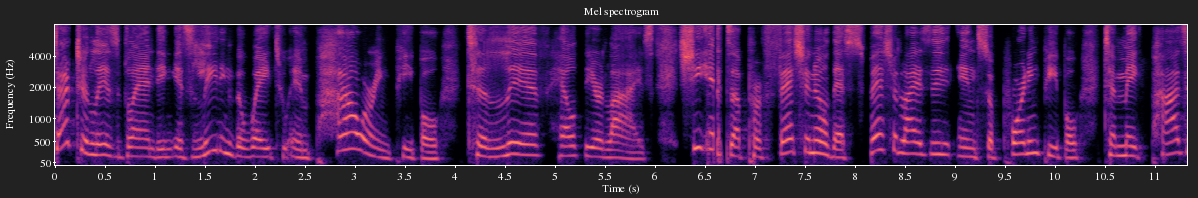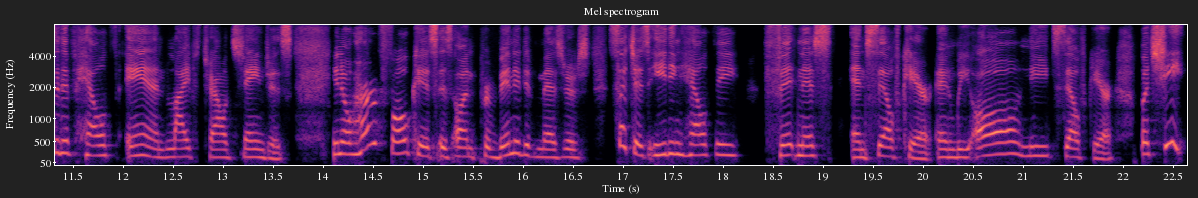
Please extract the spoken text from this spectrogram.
Dr. Liz Blanding is leading the way to empowering people to live healthier lives. She is a professional that specializes in supporting people to make positive health and lifestyle changes. You know, her focus is on preventative measures such as eating healthy, fitness, and self care. And we all need self care. But she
